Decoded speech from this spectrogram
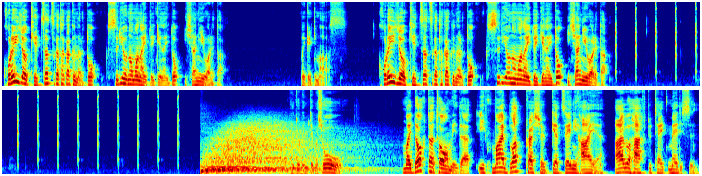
これ以上血圧が高くなると薬を飲まないといけないと医者に言われた。もう一回いきます。これ以上血圧が高くなると薬を飲まないといけないと医者に言われた。ましょう。My doctor told me that if my blood pressure gets any higher, I will have to take medicine.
